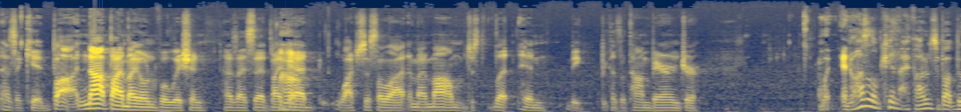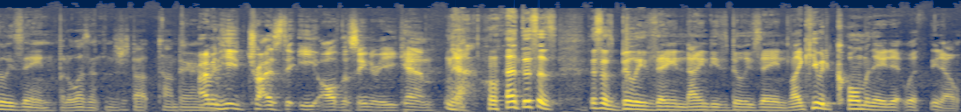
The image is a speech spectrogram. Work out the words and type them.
as a kid, but not by my own volition. As I said, my Uh-huh. dad watched this a lot, and my mom just let him be because of Tom Berenger. And when I was a little kid, I thought it was about Billy Zane, but it wasn't. It was just about Tom Berenger. I mean, he tries to eat all the scenery he can. yeah, this is this is Billy Zane, '90s Billy Zane. Like he would culminate it with you know,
